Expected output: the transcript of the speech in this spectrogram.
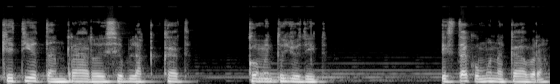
Qué tío tan raro ese Black Cat, comentó Judith. Está como una cabra,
